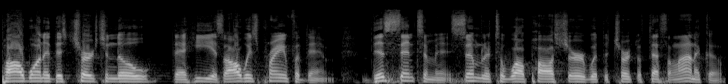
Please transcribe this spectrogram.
Paul wanted this church to know that he is always praying for them. This sentiment similar to what Paul shared with the church of Thessalonica.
